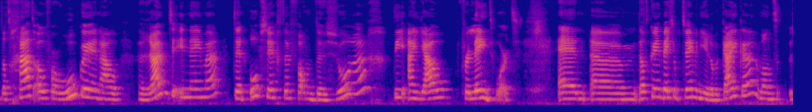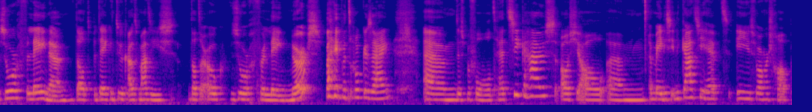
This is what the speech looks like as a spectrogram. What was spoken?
dat gaat over hoe kun je nou ruimte innemen ten opzichte van de zorg die aan jou verleend wordt. En um, dat kun je een beetje op twee manieren bekijken. Want zorg verlenen, dat betekent natuurlijk automatisch dat er ook zorgverleners bij betrokken zijn. Um, dus bijvoorbeeld het ziekenhuis, als je al um, een medische indicatie hebt in je zwangerschap.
